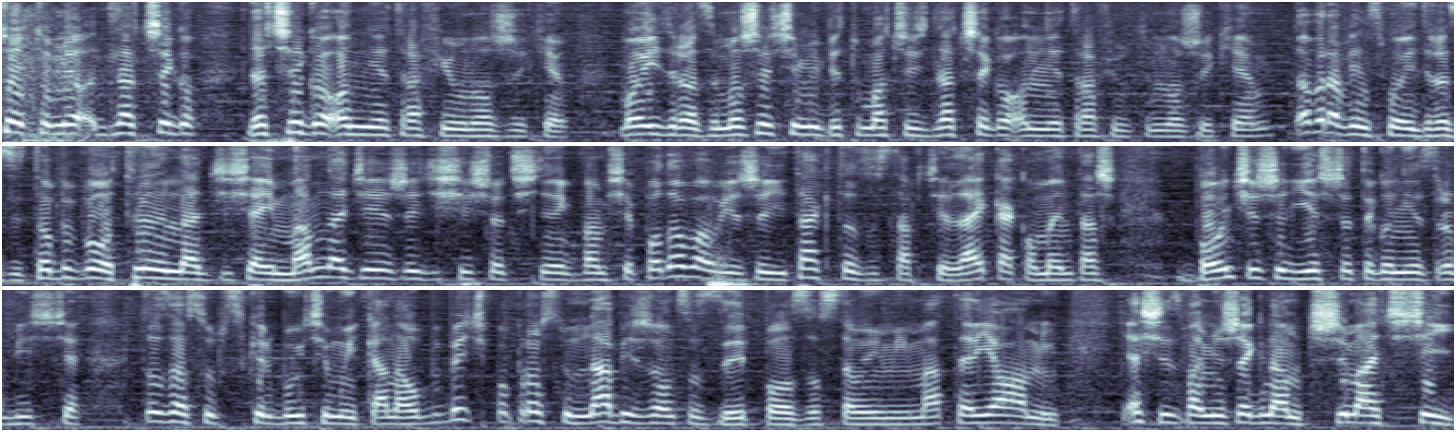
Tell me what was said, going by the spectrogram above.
co to miało, dlaczego, dlaczego on nie trafił nożykiem? Moi drodzy, możecie mi wytłumaczyć, dlaczego on nie trafił tym nożykiem? Dobra, więc moi drodzy, to by było tyle na dzisiaj. Mam nadzieję, że dzisiejszy odcinek wam się podobał. Jeżeli tak, to zostawcie lajka, komentarz, bądź jeżeli jeszcze tego nie zrobiliście, to zasubskrybujcie mój kanał, by być po prostu na bieżąco z pozostałymi materiałami. Ja się z wami żegnam, trzymajcie się i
